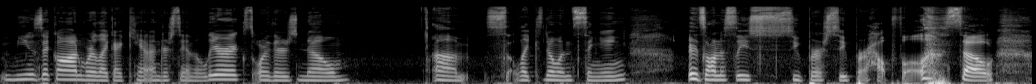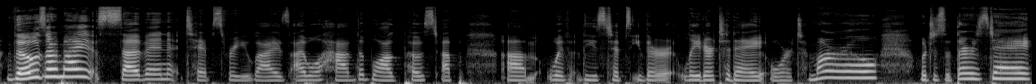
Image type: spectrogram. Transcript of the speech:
music on where like I can't understand the lyrics or there's no um like no one's singing, it's honestly super, super helpful. So, those are my seven tips for you guys. I will have the blog post up um, with these tips either later today or tomorrow, which is a Thursday.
